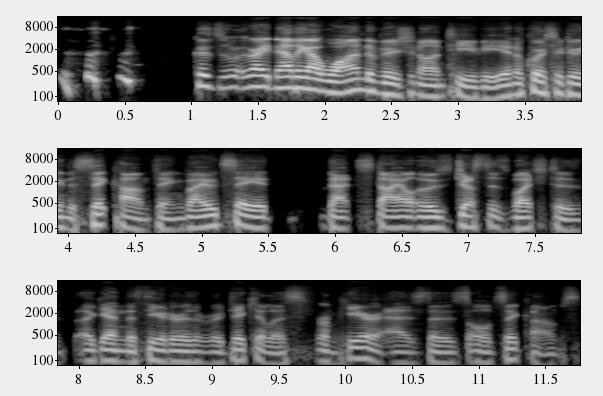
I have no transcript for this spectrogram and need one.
because right now they got WandaVision on TV, and of course they're doing the sitcom thing. But I would say it that style owes just as much to again the theater of the ridiculous from here as those old sitcoms.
